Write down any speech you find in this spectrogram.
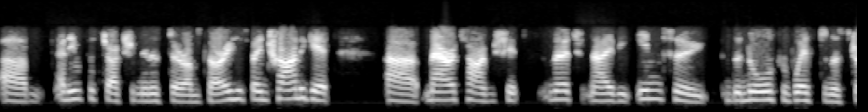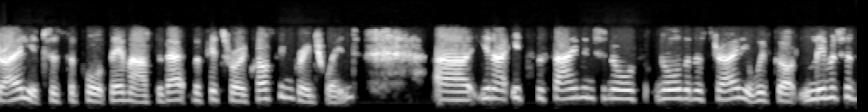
um, and Infrastructure Minister, I'm sorry, who's been trying to get uh, maritime ships, merchant navy, into the north of Western Australia to support them after that. The Fitzroy Crossing Bridge went. Uh, you know, it's the same into North Northern Australia. We've got limited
